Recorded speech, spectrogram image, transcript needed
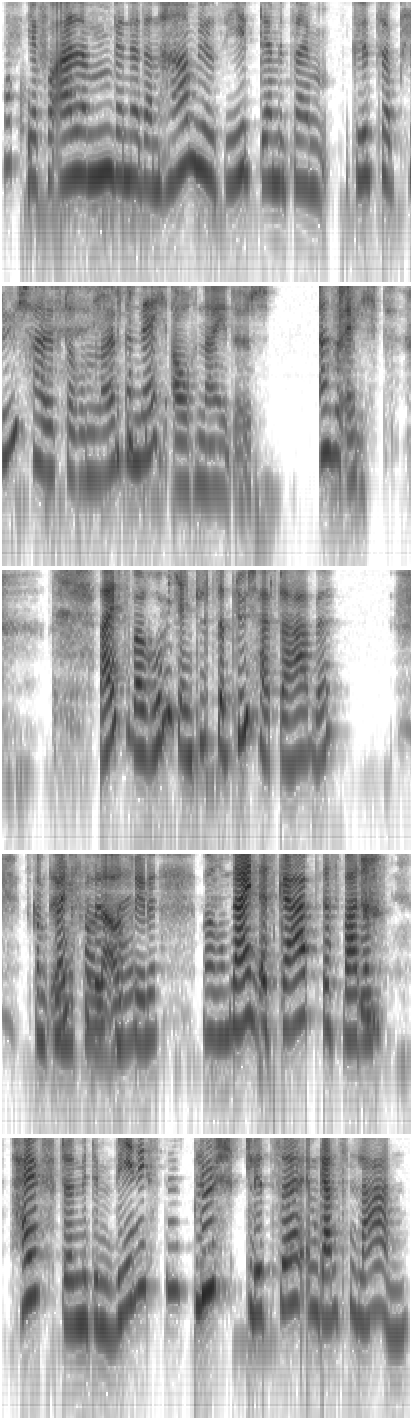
Mal gucken. Ja, vor allem, wenn er dann Hamir sieht, der mit seinem Glitzer-Plüschhalfter rumläuft, dann wäre ich auch neidisch. Also echt. Weißt du, warum ich einen Glitzer-Plüschhalfter habe? Es kommt irgendeine Weißt faule? Ausrede. Warum? Nein, es gab, das war das Halfter mit dem wenigsten Plüschglitzer im ganzen Laden.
